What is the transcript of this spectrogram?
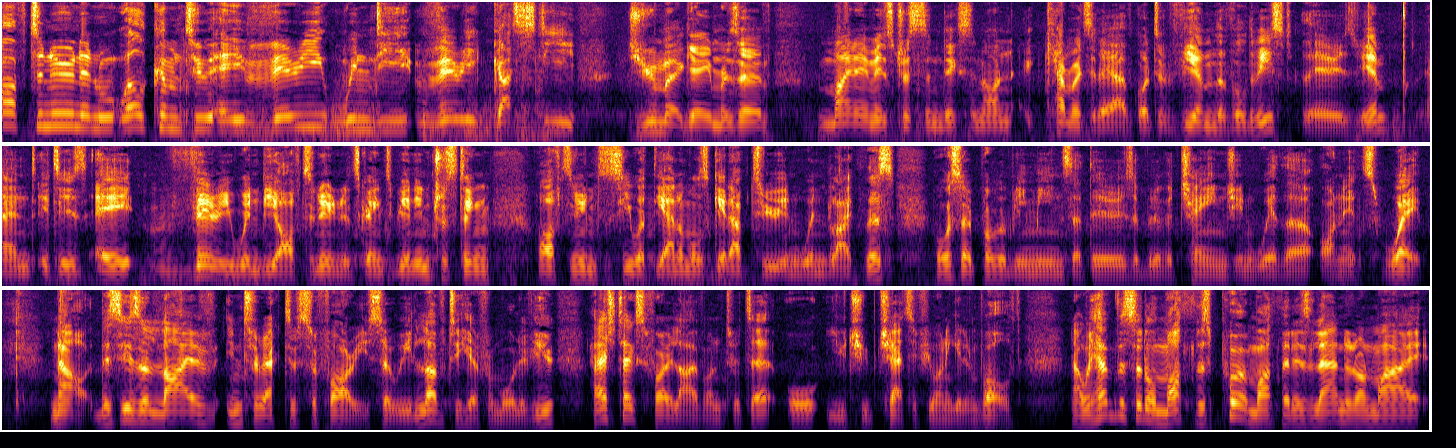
Afternoon and welcome to a very windy, very gusty Djuma Game Reserve. My name is Tristan Dixon. On camera today, I've got Wiem the Wildebeest. There is Wiem, and it is a very windy afternoon. It's going to be an interesting afternoon to see what the animals get up to in wind like this. Also, probably means that there is a bit of a change in weather on its way. Now, this is a live interactive safari, so we love to hear from all of you. Hashtag Safari Live on Twitter or YouTube chat if you want to get involved. Now, we have this little moth, this poor moth that has landed on my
